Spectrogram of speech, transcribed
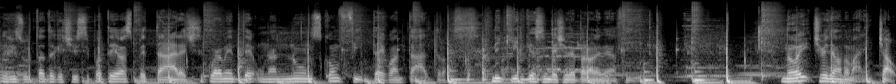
il risultato che ci si poteva aspettare, sicuramente una non sconfitta e quant'altro. Nick Kyrgios invece le parole aveva finite. Noi ci vediamo domani, ciao!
